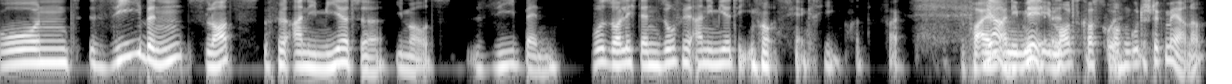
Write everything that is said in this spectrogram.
und sieben Slots für animierte Emotes. Sieben. Wo soll ich denn so viel animierte Emotes herkriegen? What the fuck? Vor allem ja, animierte nee, Emotes kosten cool. auch ein gutes Stück mehr, ne?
